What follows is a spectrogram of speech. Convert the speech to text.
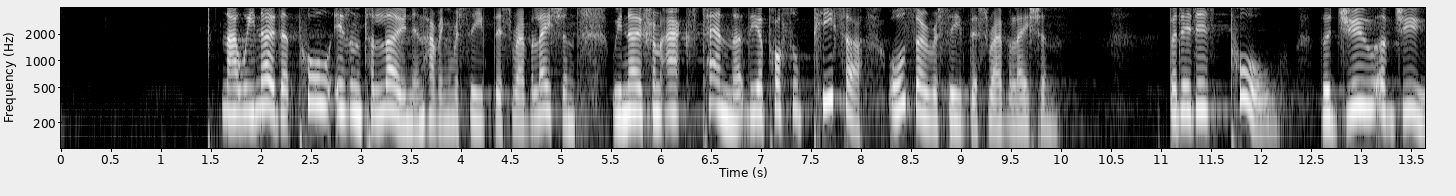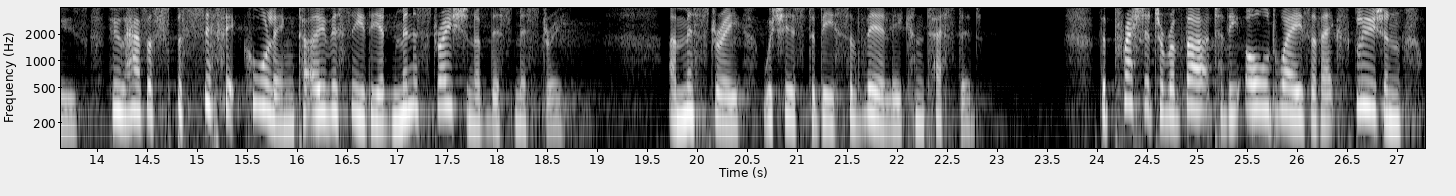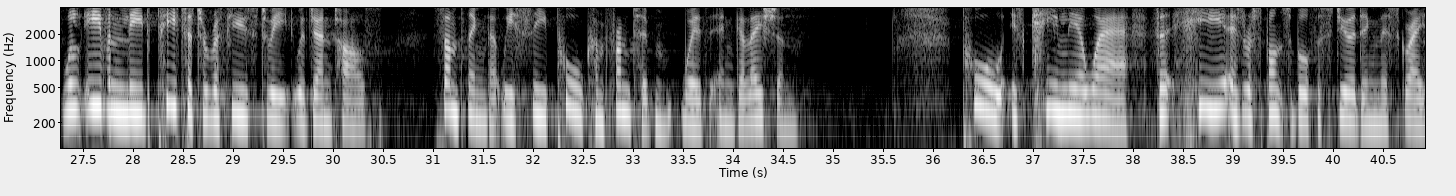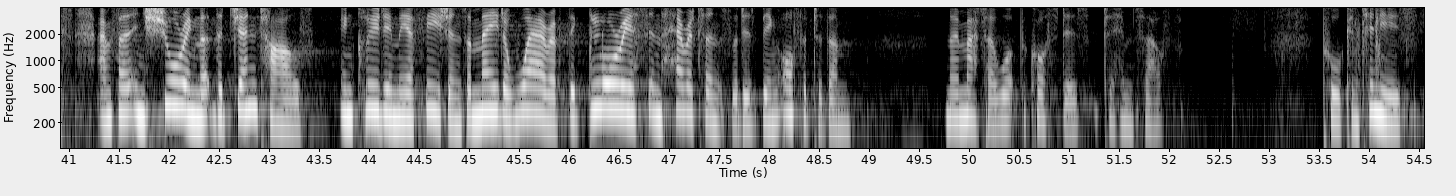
Now, we know that Paul isn't alone in having received this revelation. We know from Acts 10 that the Apostle Peter also received this revelation. But it is Paul, the Jew of Jews, who has a specific calling to oversee the administration of this mystery, a mystery which is to be severely contested. The pressure to revert to the old ways of exclusion will even lead Peter to refuse to eat with Gentiles something that we see Paul confront him with in Galatian. Paul is keenly aware that he is responsible for stewarding this grace and for ensuring that the Gentiles, including the Ephesians, are made aware of the glorious inheritance that is being offered to them, no matter what the cost is to himself. Paul continues.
